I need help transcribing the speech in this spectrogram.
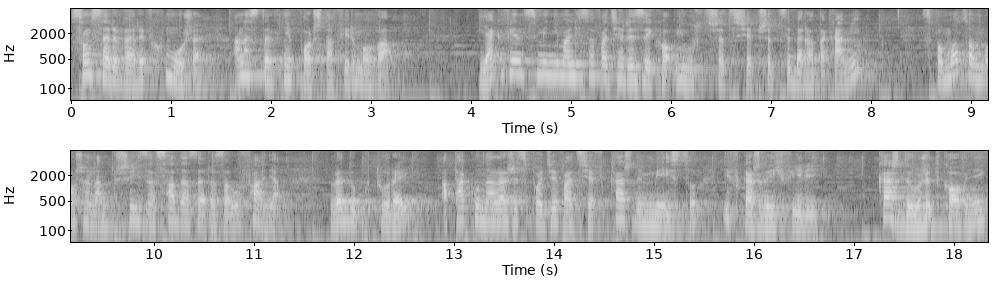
są serwery w chmurze, a następnie poczta firmowa. Jak więc zminimalizować ryzyko i ustrzec się przed cyberatakami? Z pomocą może nam przyjść zasada zero zaufania, według której ataku należy spodziewać się w każdym miejscu i w każdej chwili. Każdy użytkownik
